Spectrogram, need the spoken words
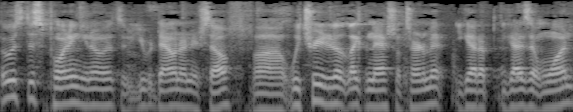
it was disappointing. You know, you were down on yourself. Uh, we treated it like the national tournament. You got up, you guys that won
